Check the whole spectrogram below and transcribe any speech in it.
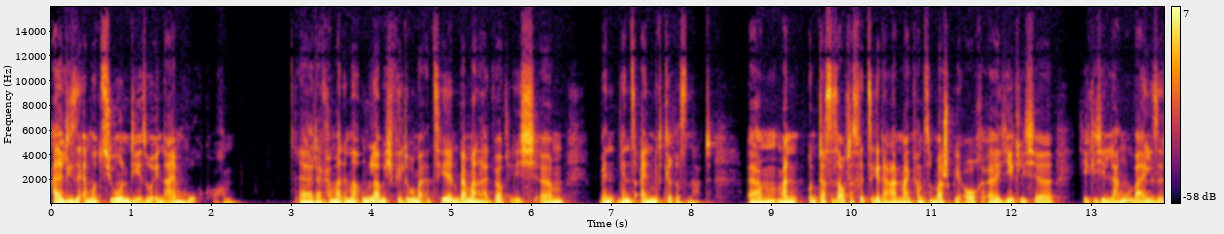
all diese Emotionen, die so in einem hochkochen. Äh, da kann man immer unglaublich viel drüber erzählen, wenn man halt wirklich, ähm, wenn es einen mitgerissen hat. Ähm, man, und das ist auch das Witzige daran, man kann zum Beispiel auch äh, jegliche, jegliche langweilige,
